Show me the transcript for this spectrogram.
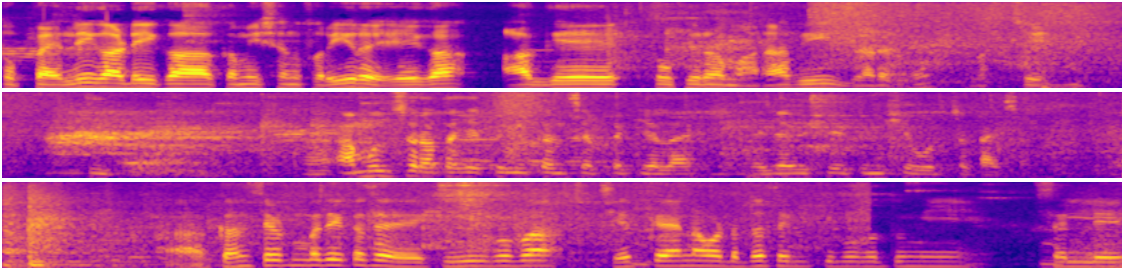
तो पहली गाडी का कमीशन फ्री रहेगा, आगे तो फिर हमारा भी घर है, बच्चे हैं। अमोल सर, आता हे तुम्ही कन्सेप्ट केला आहे ह्याच्याविषयी तुम्ही शेवटचं काय कन्सेप्टमध्ये कसं आहे की बाबा शेतकऱ्यांना वाटत असेल की बाबा तुम्ही सल्ले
